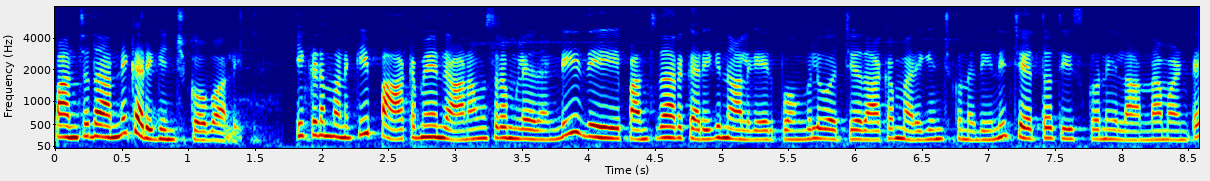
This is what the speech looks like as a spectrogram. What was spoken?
పంచదారని కరిగించుకోవాలి. ఇక్కడ మనకి పాకమే రానవసరం లేదండి. ఇది పంచదార కరిగి నాలుగైదు పొంగులు వచ్చేదాకా మరిగించుకున్న దీన్ని చేత్తో తీసుకొని ఇలా అన్నామంటే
